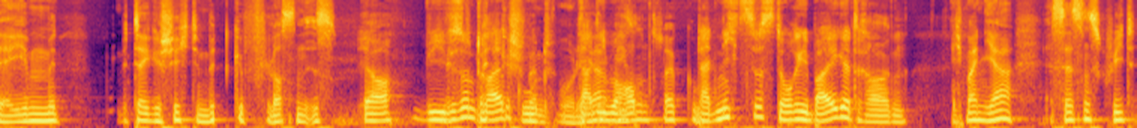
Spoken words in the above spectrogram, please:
Der eben mit, mit der Geschichte mitgeflossen ist. Ja, wie, wie so ein Treibgut. wurde, Der ja, hat wie so überhaupt, Treibgut. der hat nichts zur Story beigetragen. Ich meine, ja, Assassin's Creed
